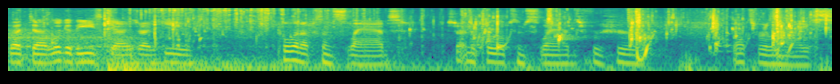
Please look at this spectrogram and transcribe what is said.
But uh, look at these guys right here. Pulling up some slabs. Starting to pull up some slabs for sure. That's really nice.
